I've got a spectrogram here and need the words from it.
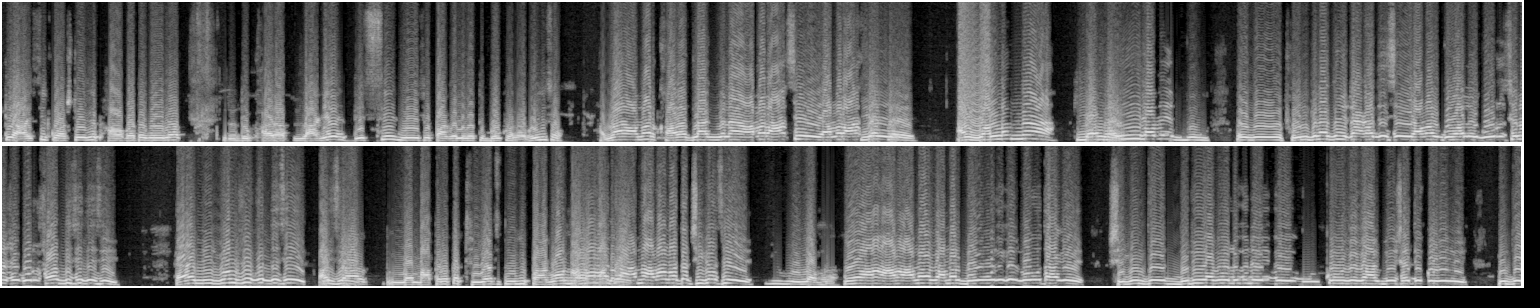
তুই আইসি কষ্ট হয়েছে খাওয়া পাতা করি না যদি খারাপ লাগে দিচ্ছি নিয়ে এসে পাগলের মতো বকো না বুঝেছ? আমার আমার খারাপ লাগবে না আমার আছে আমার আছে? আমি বললাম না ফোন কেনার জন্য টাকা দিছি আমার গোয়ালে গরু ছিল সে গরু সব বেশি দিছি হ্যাঁ নির্বংশ করে দিছি আচ্ছা মা- ঠিক আছে? তুমি কি পাগল আমার মাথা আমার মাথা ঠিক আছে। কি বুঝলাম না আমার আমার বউ ওদিকে বউ থাকে। সে কিন্তু যদি আমি এই কোনো জায়গায় আর বিয়ে শাদী করিনি কিন্তু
